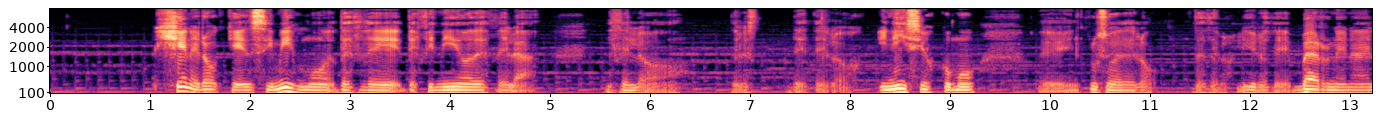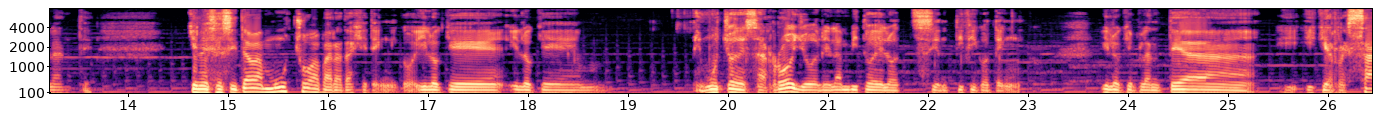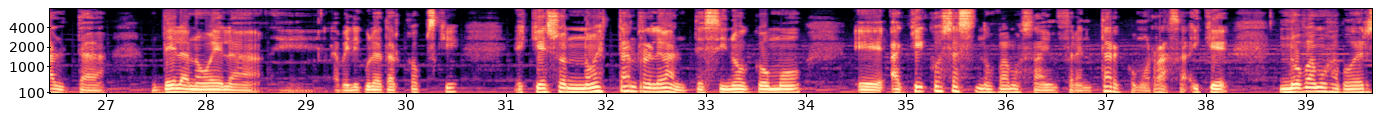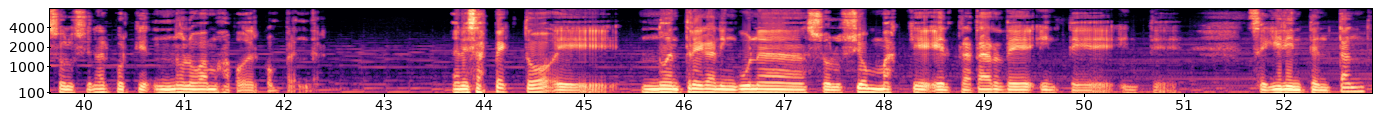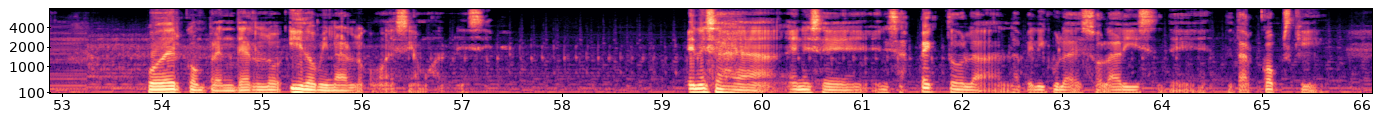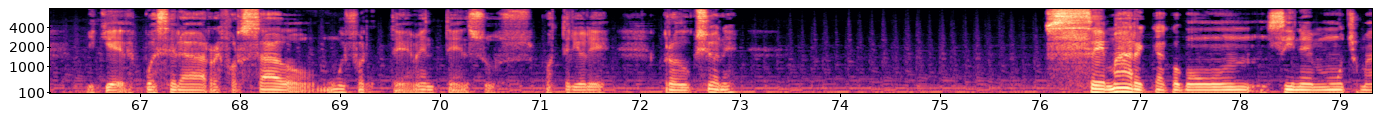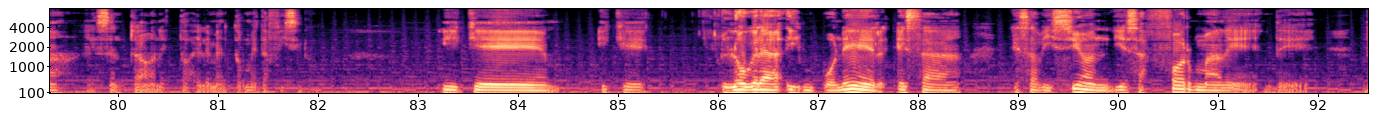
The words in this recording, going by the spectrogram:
género que en sí mismo, desde definido desde la los, desde los inicios como eh, incluso desde los desde los libros de Verne en adelante, que necesitaba mucho aparataje técnico y lo que, y lo que y mucho desarrollo en el ámbito de lo científico técnico. Y lo que plantea y, que resalta de la novela, eh, la película de Tarkovsky, es que eso no es tan relevante, sino como eh, a qué cosas nos vamos a enfrentar como raza y que no vamos a poder solucionar porque no lo vamos a poder comprender. En ese aspecto eh, no entrega ninguna solución más que el tratar de seguir intentando poder comprenderlo y dominarlo, como decíamos al principio. En, esa, en, ese, en ese aspecto, la, película de Solaris de, Tarkovsky y que después será reforzado muy fuertemente en sus posteriores producciones, se marca como un cine mucho más centrado en estos elementos metafísicos. Y que, y que logra imponer esa, esa visión y esa forma de, de,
